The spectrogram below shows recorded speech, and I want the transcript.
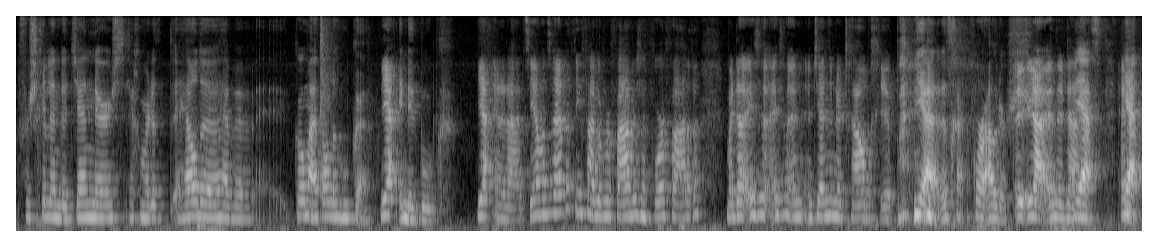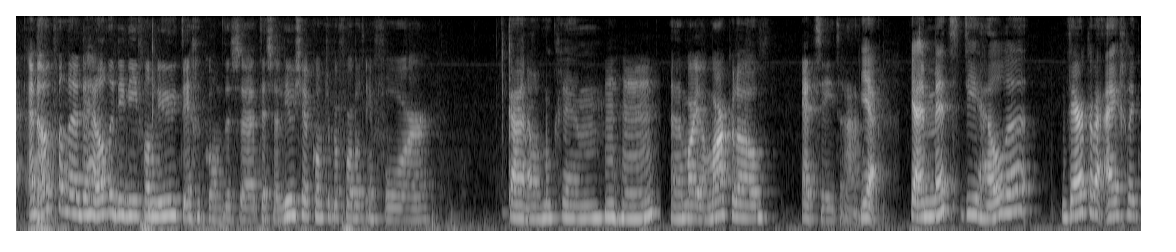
verschillende genders. Zeg maar dat helden hebben, komen uit alle hoeken Ja, in dit boek. Ja, inderdaad. Ja, want we hebben het hier vaak over vaders en voorvaderen. Maar daar is even een, genderneutraal begrip. Ja, dat gaat voor ouders. Eh, ja, inderdaad. Ja, En, ja. en ook van de, de helden die die van nu tegenkomt. Dus eh, Tessa Liusje komt er bijvoorbeeld in voor. Karen Ahmad Moukrim. Mhm. Eh, Mario Markelo, et cetera. Ja. ja, en met die helden werken we eigenlijk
